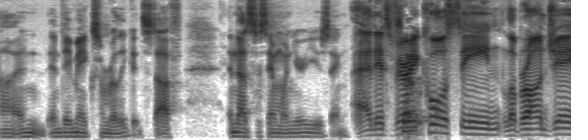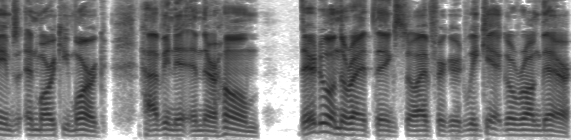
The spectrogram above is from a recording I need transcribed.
uh, and and they make some really good stuff. And that's the same one you're using. And it's very so, cool seeing LeBron James and Marky Mark having it in their home. They're doing the right thing, so I figured we can't go wrong there.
